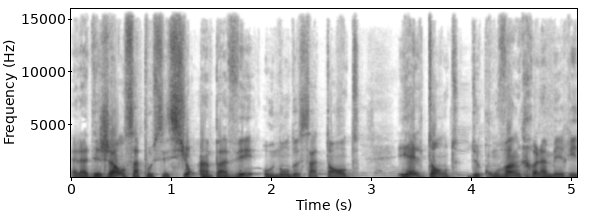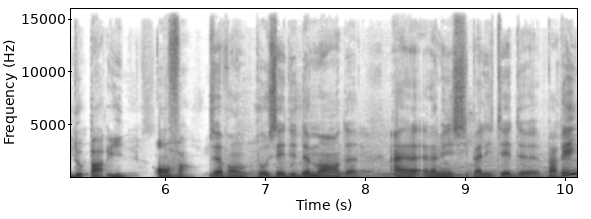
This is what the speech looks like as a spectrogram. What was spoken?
Elle a déjà en sa possession un pavé au nom de sa tante et elle tente de convaincre la mairie de Paris en vain. Nous avons posé des demandes à la municipalité de Paris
